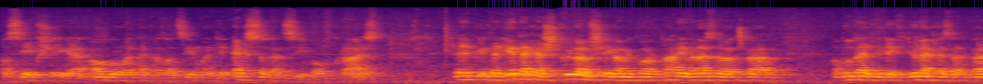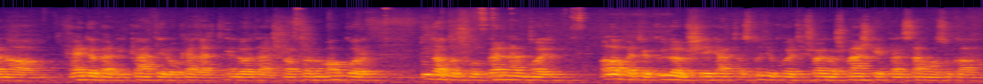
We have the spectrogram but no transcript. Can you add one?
a szépsége. Angolul ennek az a cím, hogy The Excellency of Christ. És egyébként egy érdekes különbség, amikor pár évvel ezelőtt eh, a Budaegyvidéki gyülekezetben a Heidelbergi kátéró kellett előadást tartanom, akkor tudatosult bennem, hogy Alapvető különbség, hát azt tudjuk, hogy sajnos másképpen számozzuk a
